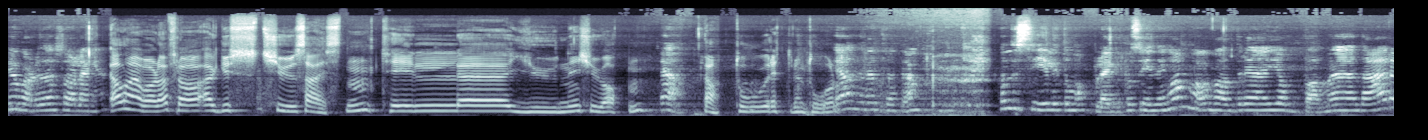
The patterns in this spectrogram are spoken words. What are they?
Ja, var du der så lenge? ja, jeg var der fra august 2016 til eh, juni 2018. Ja. Ja, to, rett rundt to år. ja, rett rett, ja. Kan du si litt om opplegget på Syninga, og hva dere jobba med der?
